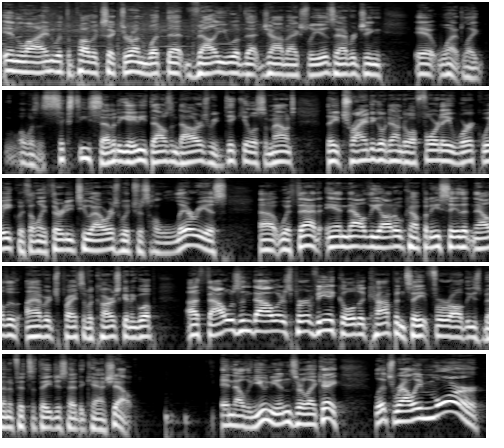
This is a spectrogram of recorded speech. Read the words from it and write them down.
in line with the public sector on what that value of that job actually is, averaging at what, like, what was it, 60, 70, 80,000 dollars, ridiculous amount. They tried to go down to a four day work week with only 32 hours, which was hilarious uh, with that. And now the auto companies say that now the average price of a car is going to go up $1,000 per vehicle to compensate for all these benefits that they just had to cash out. And now the unions are like, hey, let's rally more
